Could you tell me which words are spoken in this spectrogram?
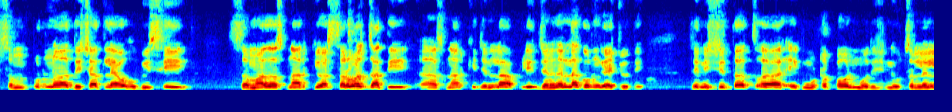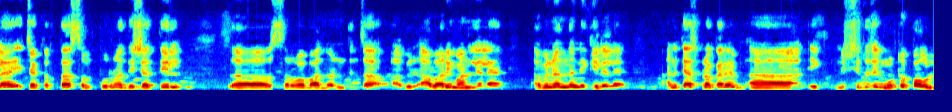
संपूर्ण देशातल्या ओबीसी समाज असणार किंवा सर्वच जाती असणार की ज्यांना आपली जनगणना करून घ्यायची होती ते निश्चितच एक मोठं पाऊल मोदीजींनी उचललेलं आहे. याच्याकरता संपूर्ण देशातील सर्व बांधवांनी त्यांचा आभारी मानलेला आहे अभिनंदनही केलेलं आहे. आणि त्याच प्रकारे एक निश्चितच एक मोठं पाऊल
